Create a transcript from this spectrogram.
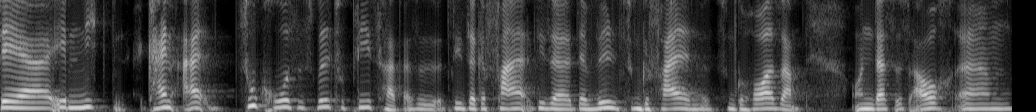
der eben nicht kein zu großes Will to Please hat, also dieser Gefall, dieser der Will zum Gefallen, zum Gehorsam. Und das ist auch ähm,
